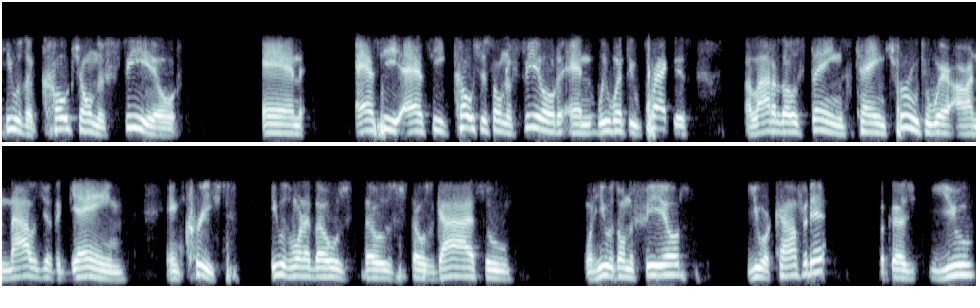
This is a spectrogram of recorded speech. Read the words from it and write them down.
he was a coach on the field, and as he as he coached us on the field, and we went through practice, a lot of those things came true to where our knowledge of the game increased. He was one of those those those guys who, when he was on the field, you were confident because you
